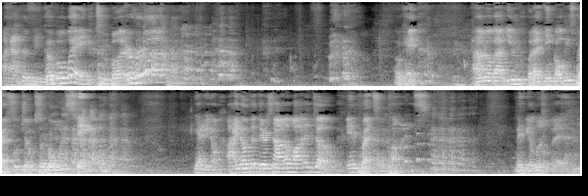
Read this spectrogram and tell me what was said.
I have to think of a way to butter her up. Okay, I don't know about you, but I think all these pretzel jokes are going stale. Yeah, you know, I know that there's not a lot of dough in pretzel puns. Maybe a little bit.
